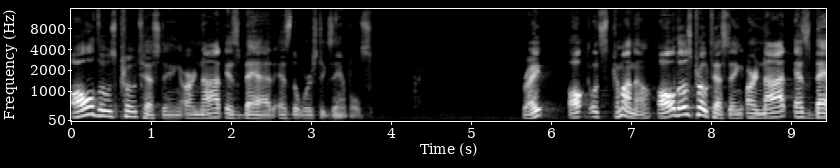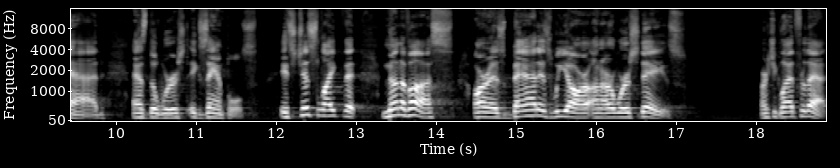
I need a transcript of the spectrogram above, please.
all those protesting are not as bad as the worst examples. Right? All, let's come on now. All those protesting are not as bad as the worst examples. It's just like that none of us are as bad as we are on our worst days. Aren't you glad for that?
